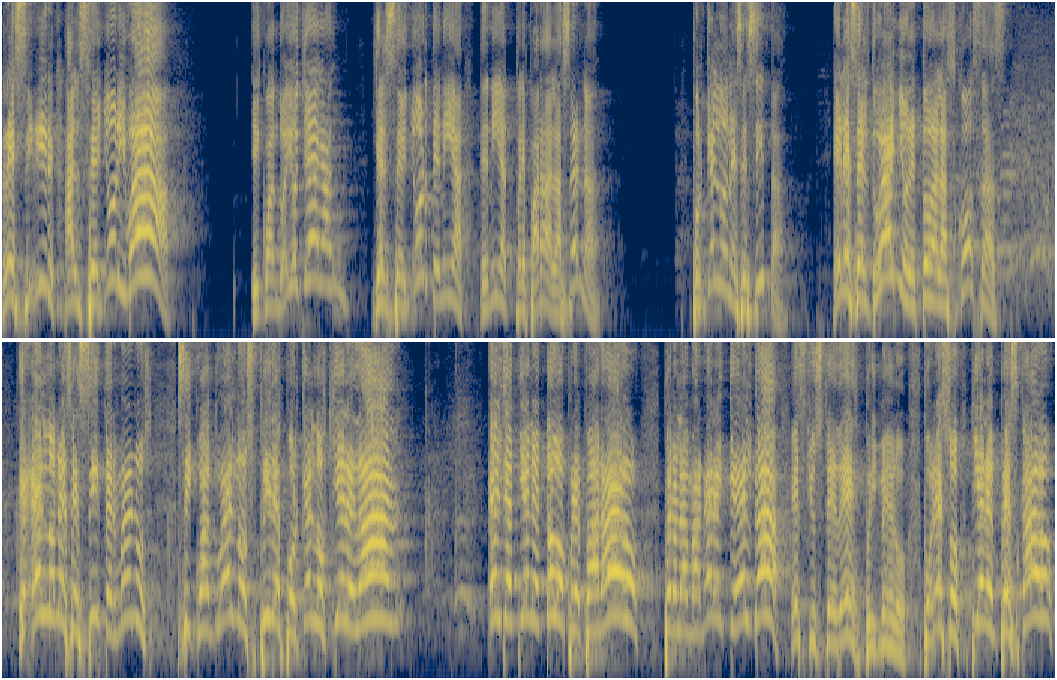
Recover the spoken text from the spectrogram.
recibir al Señor y va. Y cuando ellos llegan, y el Señor tenía, tenía preparada la cena, porque Él no necesita. Él es el dueño de todas las cosas. E-, él no necesita, hermanos. Si cuando Él nos pide porque Él nos quiere dar, Él ya tiene todo preparado. Pero la manera en que Él da es que usted dé primero. Por eso, ¿tienen pescado?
